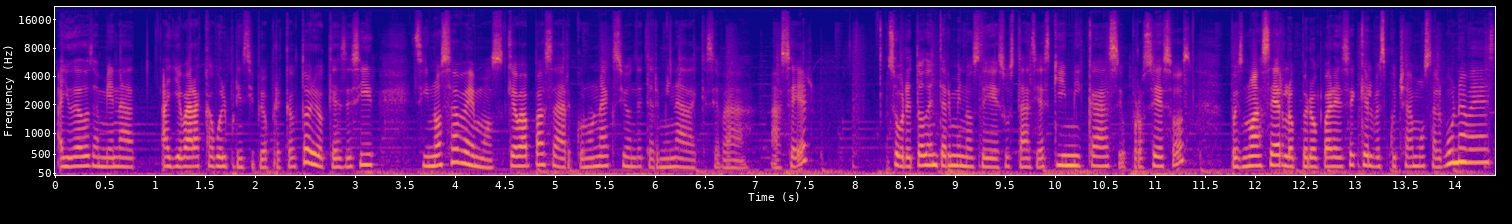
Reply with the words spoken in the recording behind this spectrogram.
ayudado también a, llevar a cabo el principio precautorio, que es decir, si no sabemos qué va a pasar con una acción determinada que se va a hacer, sobre todo en términos de sustancias químicas o procesos, pues no hacerlo, pero parece que lo escuchamos alguna vez,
